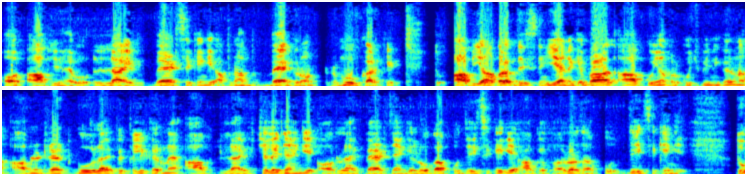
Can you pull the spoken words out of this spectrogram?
और आप जो है वो लाइव बैठ सकेंगे अपना बैकग्राउंड रिमूव करके। तो अब यहाँ पर आप देख सकते हैं, ये आने के बाद आपको यहाँ पर कुछ भी नहीं करना। आपने डायरेक्ट गो लाइव पे क्लिक करना है, आप लाइव चले जाएँगे और लाइव बैठ जाएँगे। लोग आपको देख सकेंगे, आपके फॉलोअर्स आपको देख सकेंगे। तो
